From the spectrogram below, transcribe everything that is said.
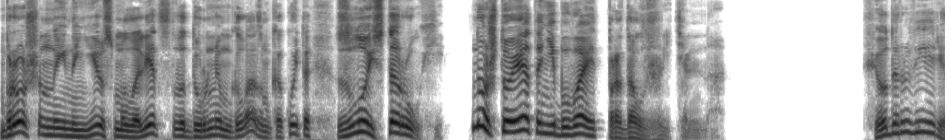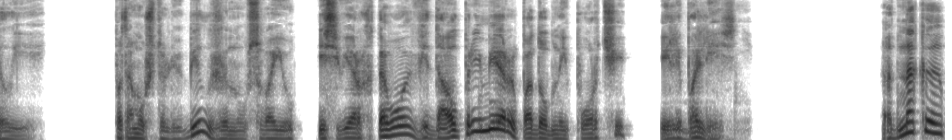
брошенный на нее с малолетства дурным глазом какой-то злой старухи, но что это не бывает продолжительно. Федор верил ей, потому что любил жену свою и сверх того видал примеры подобной порчи или болезни. Однако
